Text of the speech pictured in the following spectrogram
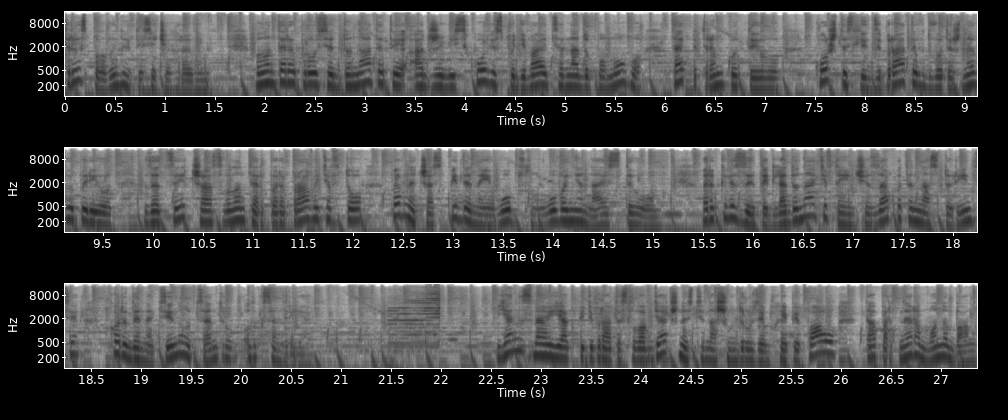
3,5 тисячі гривень. Волонтери просять донатити, адже військові сподіваються на допомогу та підтримку тилу. Кошти слід зібрати в двотижневий період. За цей час волонтер переправить авто, певний час піде на його обслуговування на СТО. Реквізити для донатів та інші запити на сторінці координаційного центру Олександрія. Я не знаю, як підібрати слова вдячності нашим друзям Happy Pau та партнерам Монобанк.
